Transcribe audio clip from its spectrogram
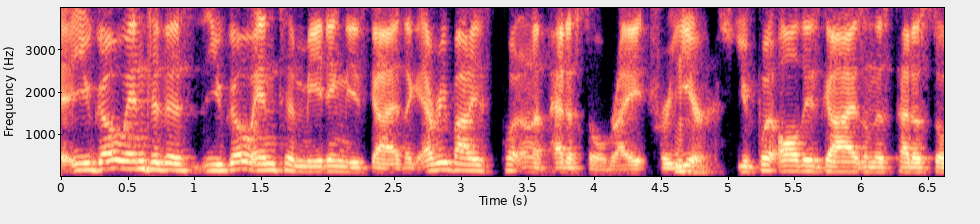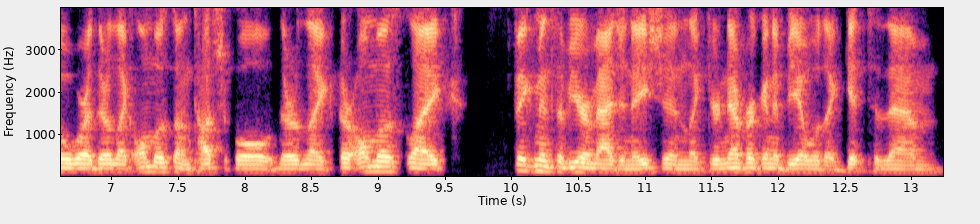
you go into this you go into meeting these guys like everybody's put on a pedestal right for Mhm. years. You've put all these guys on this pedestal where they're like almost untouchable. They're like they're almost like figments of your imagination like you're never going to be able to get to them.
